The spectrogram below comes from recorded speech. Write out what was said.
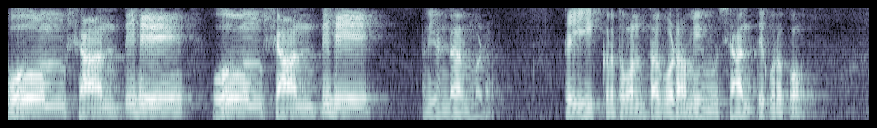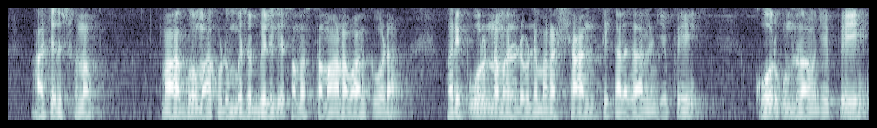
ఓం శాంతి ఓం శాంతి అని అంటారనమాట అంటే ఈ క్రతువు అంతా కూడా మేము శాంతి కొరకు ఆచరిస్తున్నాం. మాకు మా కుటుంబ సభ్యులకి సమస్త మానవాళికి కూడా పరిపూర్ణమైనటువంటి మనశ్శాంతి కలగాలని చెప్పి కోరుకుంటున్నామని చెప్పి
